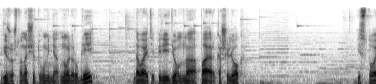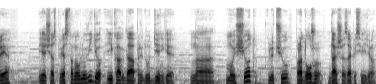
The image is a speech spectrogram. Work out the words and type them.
Вижу, что на счету у меня 0 рублей. Давайте перейдем на Pair кошелек. История. Я сейчас приостановлю видео и когда придут деньги на мой счет, включу, продолжу дальше запись видео.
